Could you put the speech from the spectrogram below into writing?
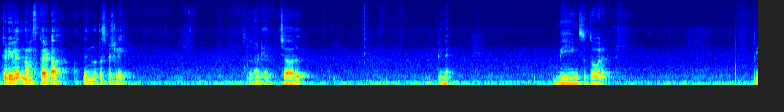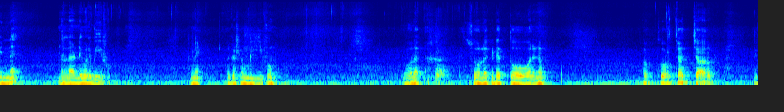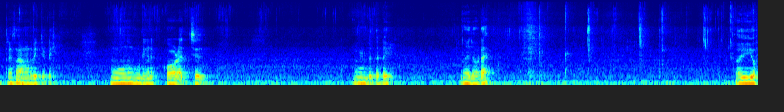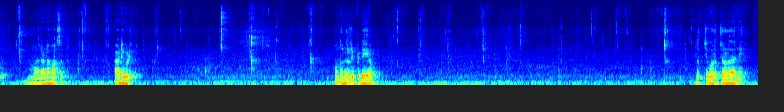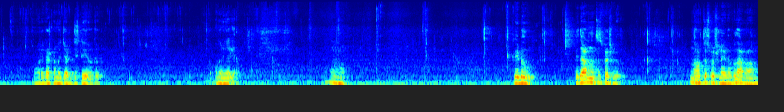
കിടികളെ നമസ്കാരം കേട്ടോ അപ്പോൾ ഇന്നത്തെ സ്പെഷ്യലേ. നല്ല അടി അച്ചാറ്. പിന്നെ ബീൻസ് തോരൻ. പിന്നെ നല്ല അടിപൊളി ബീഫും. അങ്ങനെ ഒരു കഷ്ണം ബീഫും. അതുപോലെ ചോറിലേക്കിട്ട് തോരനും. കുറച്ച് അച്ചാറും ഇത്രയും സാധനങ്ങൾ വെച്ചിട്ടെ. മൂന്നും കൂടി ഇങ്ങനെ കുഴച്ച് എടുത്തിട്ടെ. അതിലൂടെ അയ്യോ മരണമാസം അടിപൊളി. ഒന്നുകൂടി റിപ്പീറ്റ് ചെയ്യാം. ഇറച്ചി കുറച്ചുള്ളത് തന്നെ. ഓരോ കഷ്ണം വെച്ച് അഡ്ജസ്റ്റ് ചെയ്യാം നമുക്ക് ഒന്നുകൂടി കഴിക്കാം. കിടു. ഇതാണ് ഇന്നത്തെ സ്പെഷ്യൽ നാളത്തെ സ്പെഷ്യലായിട്ട് നമുക്ക് നോക്കണം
